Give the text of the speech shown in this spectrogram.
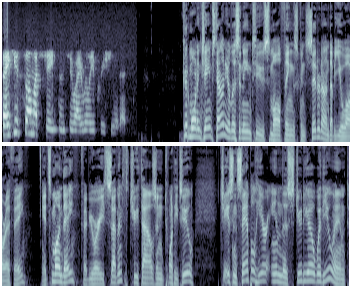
Thank you so much, Jason, too. I really appreciate it. Good morning, Jamestown. You're listening to Small Things Considered on WRFA. It's Monday, February 7th, 2022. Jason Sample here in the studio with you, and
